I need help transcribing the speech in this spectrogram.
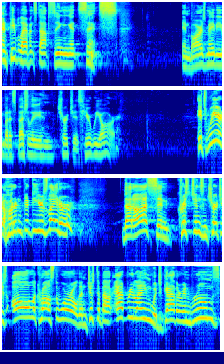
and people haven't stopped singing it since. In bars, maybe, but especially in churches. Here we are. It's weird, 150 years later, that us and Christians and churches all across the world and just about every language gather in rooms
